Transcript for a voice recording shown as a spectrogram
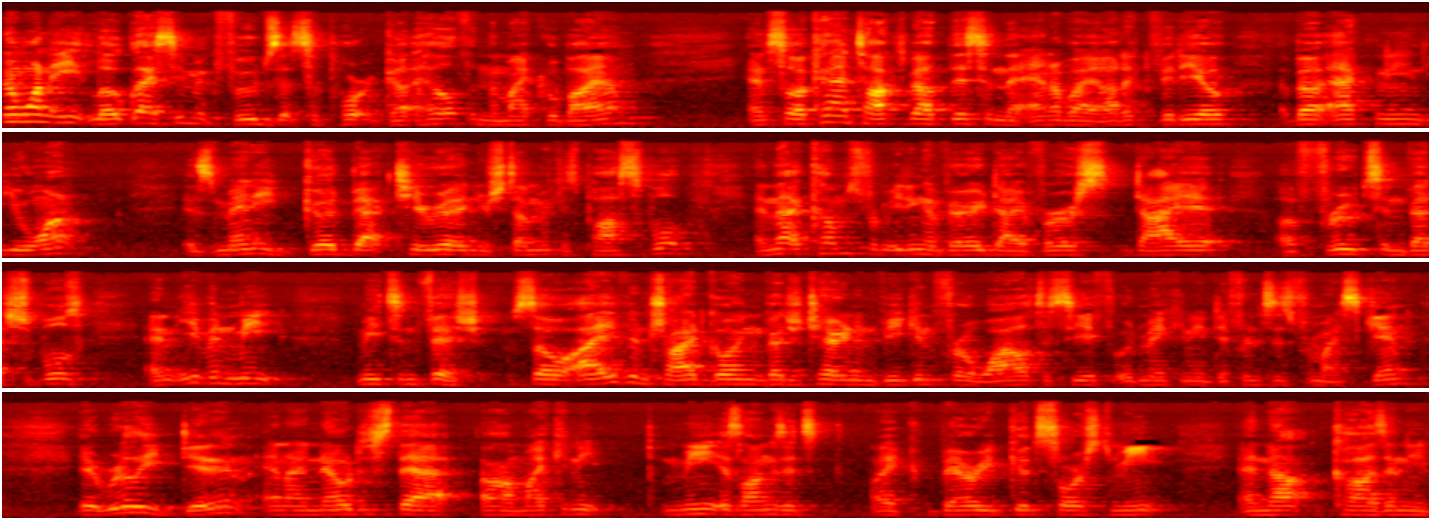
You don't want to eat low glycemic foods that support gut health and the microbiome. And so I kind of talked about this in the antibiotic video about acne. You want as many good bacteria in your stomach as possible. And that comes from eating a very diverse diet of fruits and vegetables and even meat, meats and fish. So I even tried going vegetarian and vegan for a while to see if it would make any differences for my skin it really didn't, and I noticed that um, I can eat meat as long as it's like very good sourced meat and not cause any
